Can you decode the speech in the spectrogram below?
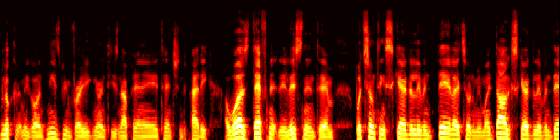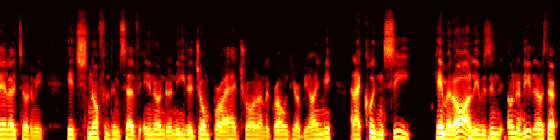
looking at me going, he's been very ignorant. He's not paying any attention to Paddy. I was definitely listening to him, but something scared the living daylights out of me. My dog scared the living daylights out of me. He had snuffled himself in underneath a jumper I had thrown on the ground here behind me, and I couldn't see him at all. He was in underneath it. I was there.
